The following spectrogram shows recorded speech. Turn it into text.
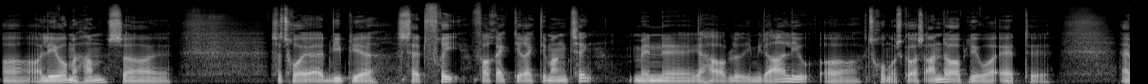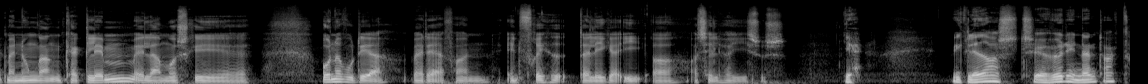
og, og lever med ham, så, øh, så tror jeg, at vi bliver sat fri for rigtig, rigtig mange ting. Men øh, jeg har oplevet i mit eget liv, og tror måske også andre oplever, at, øh, at man nogle gange kan glemme, eller måske øh, undervurdere, hvad det er for en, en frihed, der ligger i at, at tilhøre Jesus. Ja, vi glæder os til at høre din andagt.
